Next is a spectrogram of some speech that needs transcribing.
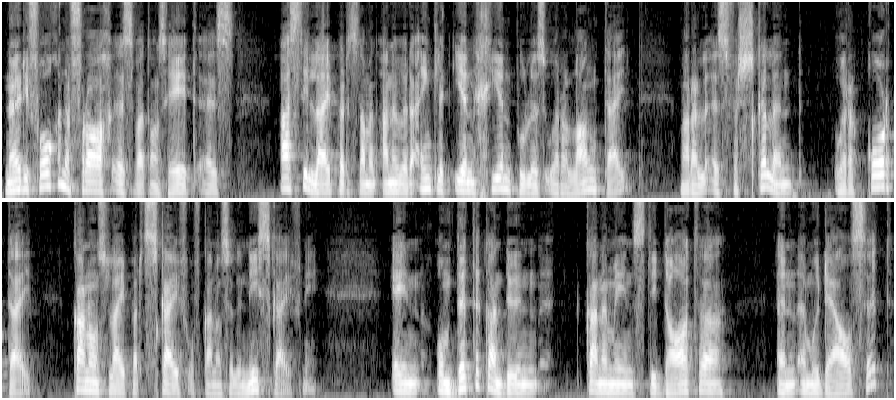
Nou die volgende vraag is wat ons het is As die luiperds dan met ander woorde eintlik een geenpool is oor 'n lang tyd, maar hulle is verskillend oor 'n kort tyd, kan ons luiperds skuif of kan ons hulle nie skuif nie. En om dit te kan doen, kan 'n mens die data in 'n model sit.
